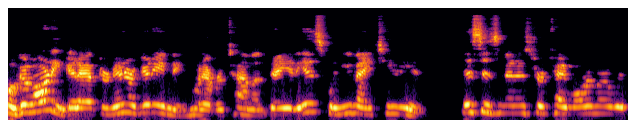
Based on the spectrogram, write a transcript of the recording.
Well, good morning, good afternoon, or good evening, whatever time of day it is when you may tune in. This is Minister Kay Mortimer with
